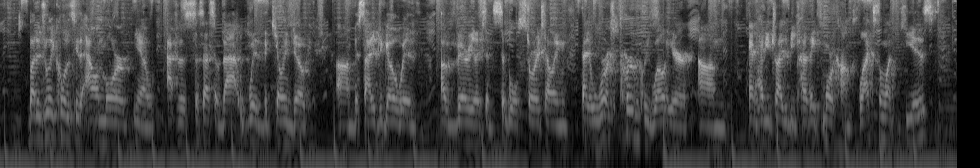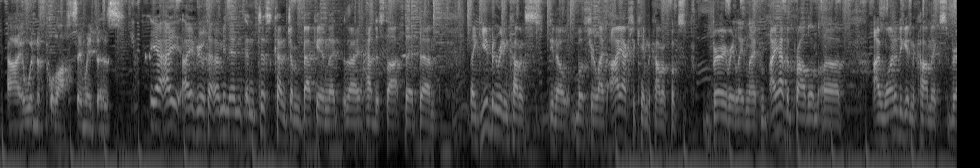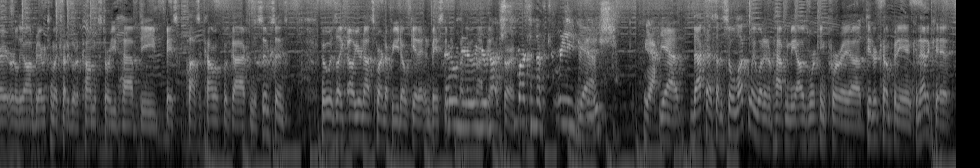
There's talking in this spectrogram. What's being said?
but it's really cool to see that Alan Moore, you know, after the success of that with the Killing Joke, um, decided to go with a very, like I said, simple storytelling that it works perfectly well here. Um, and had he tried to be kind of I think more complex than what he is, uh, it wouldn't have pulled off the same way it does. Yeah, I, I agree with that. I mean, and, and just kind of jumping back in, I, I had this thought that, um, like, you've been reading comics, you know, most of your life. I actually came to comic books very, very late in life. I had the problem of I wanted to get into comics very early on, but every time I tried to go to a comic store, you'd have the basic classic comic book guy from The Simpsons who was like, "Oh, you're not smart enough, or you don't get it," and basically, No, make no, you you're not smart. smart enough to read Yeah. fish. Yeah. Yeah, that kind of stuff. So luckily, what ended up happening to me, I was working for a uh, theater company in Connecticut,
